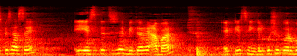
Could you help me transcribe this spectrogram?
স্পেস আছে, এই স্পেসের ভিতরে আবার একটি সিঙ্গেল কুশি করব।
